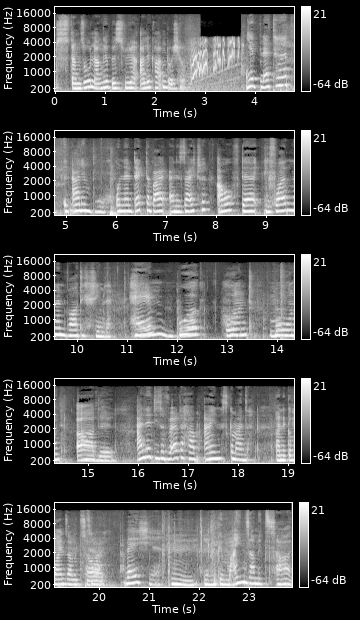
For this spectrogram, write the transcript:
Das ist dann so lange, bis wir alle Karten durch haben. Ihr blättert in einem Buch und entdeckt dabei eine Seite, auf der die folgenden Worte geschrieben sind. Helm, Burg, Hund, Mond, Adel. Alle diese Wörter haben eines gemeinsam. Eine gemeinsame Zahl. Welche? Hm, eine gemeinsame Zahl.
